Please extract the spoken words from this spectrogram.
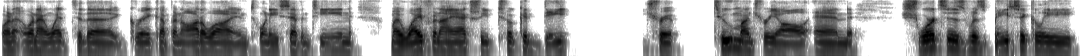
when I, when I went to the Grey Cup in Ottawa in 2017, my wife and I actually took a date trip to Montreal, and Schwartz's was basically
